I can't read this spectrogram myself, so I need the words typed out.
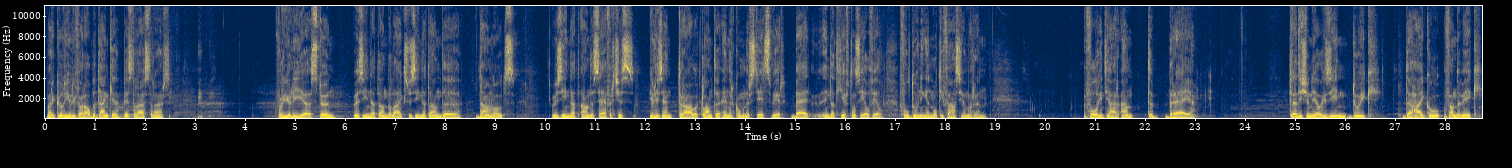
Maar ik wil jullie vooral bedanken, beste luisteraars... voor jullie eh, steun. We zien dat aan de likes, we zien dat aan de downloads... We zien dat aan de cijfertjes. Jullie zijn trouwe klanten en er komen er steeds weer bij. En dat geeft ons heel veel voldoening en motivatie om er een volgend jaar aan te breien. Traditioneel gezien doe ik de haiku van de week.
